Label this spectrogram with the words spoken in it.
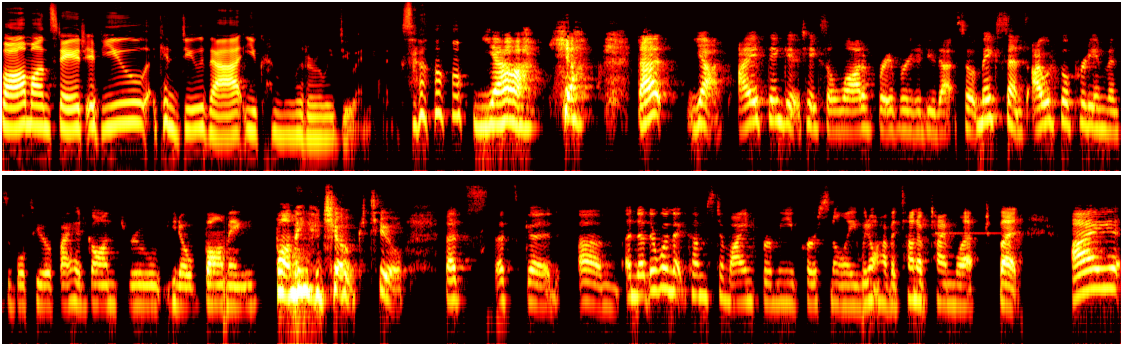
bomb on stage, if you can do that, you can literally do anything. So Yeah. Yeah. That yeah, I think it takes a lot of bravery to do that. So it makes sense. I would feel pretty invincible too if I had gone through, you know, bombing bombing a joke too. That's that's good. Um another one that comes to mind for me personally, we don't have a ton of time left, but I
